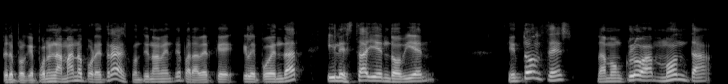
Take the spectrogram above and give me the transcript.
pero porque pone la mano por detrás continuamente para ver qué, le pueden dar y le está yendo bien. Y entonces la Moncloa monta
